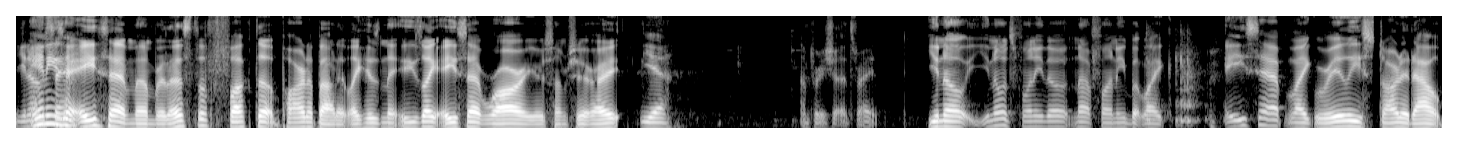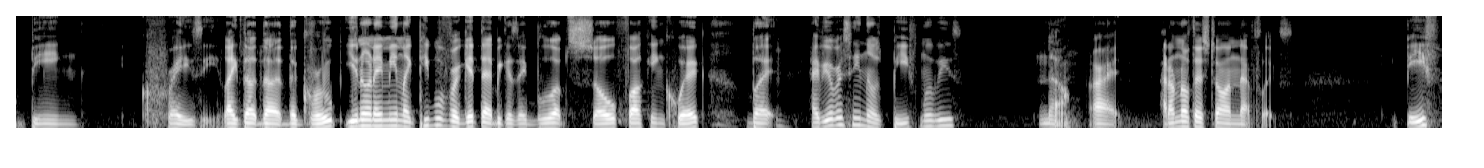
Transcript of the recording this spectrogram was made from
You know, and what I'm he's saying? an ASAP member. That's the fucked up part about it. Like his name, he's like ASAP Rari or some shit, right? yeah. I'm pretty sure that's right. You know, you know what's funny though? Not funny, but like ASAP like really started out being crazy. Like the the the group, you know what I mean? Like people forget that because they blew up so fucking quick. But have you ever seen those beef movies? No All right. I don't know if they're still on Netflix. beef.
